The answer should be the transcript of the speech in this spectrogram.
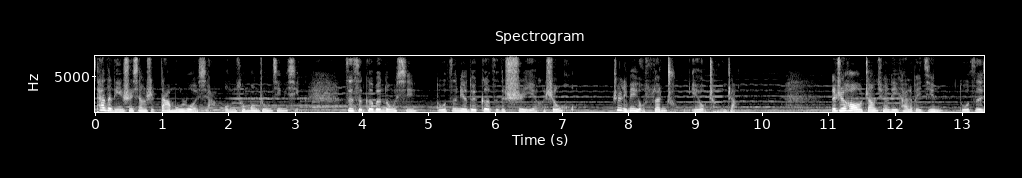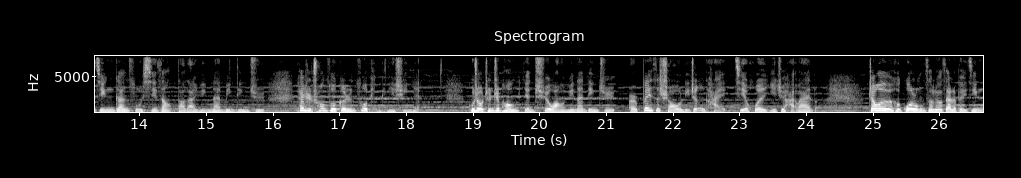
他的离世像是大幕落下，我们从梦中惊醒，自此各奔东西。”独自面对各自的事业和生活，这里面有酸楚，也有成长。那之后，张全离开了北京，独自经甘肃、西藏到达云南并定居，开始创作个人作品并且巡演。鼓手陈志鹏也去往云南定居，而贝斯手李正凯结婚移居海外了。张伟伟和郭龙则留在了北京，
